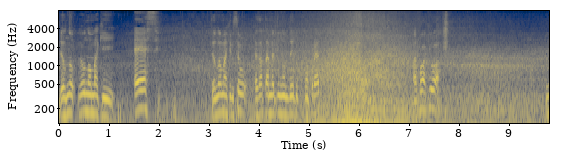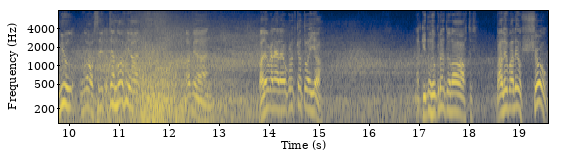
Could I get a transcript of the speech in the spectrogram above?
Deu o nome aqui. S. Tem o nome aqui, não sei exatamente o nome dele completo. Mas foi aqui, ó. 1900, eu tinha 9 anos. 9 anos. Valeu, galera. É o grande cantor aí, ó. Aqui no Rio Grande do Norte. Valeu, valeu. Show!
